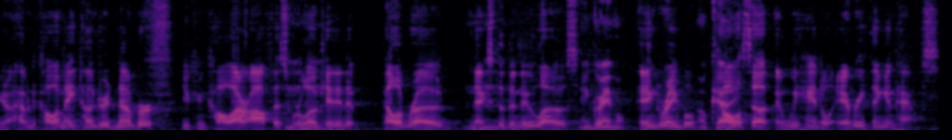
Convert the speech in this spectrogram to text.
you're not having to call an 800 number. You can call our office. Mm-hmm. We're located at Pelham Road next to the new Lowe's In Greenville? in Greenville. Okay. Call us up and we handle everything in-house.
